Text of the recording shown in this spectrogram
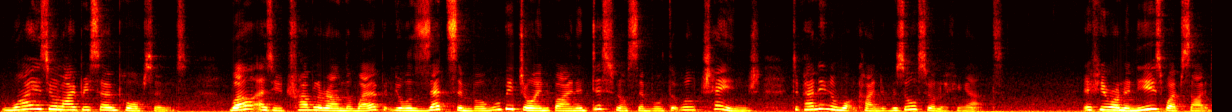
Why is your library so important? Well, as you travel around the web, your Z symbol will be joined by an additional symbol that will change depending on what kind of resource you're looking at. If you're on a news website,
